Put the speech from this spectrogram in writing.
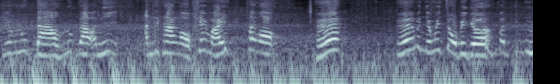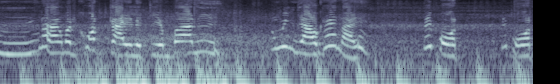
เลี้ยวลูกดาวลูกดาวอันนี้ อันนี้ทางออกใช่ไหมทางออกเฮ้เฮ้มันยังไม่จบอีกเหรอมันทางมันโคตรไกลเลยเกมบ้านนี่ ต้องวิ่งยาวแค่ไหน ได้โปรดได้โปรด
